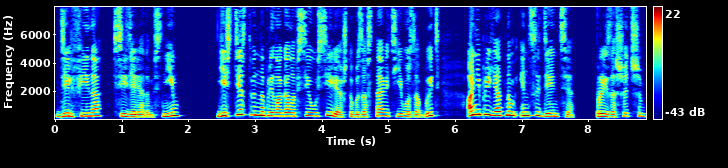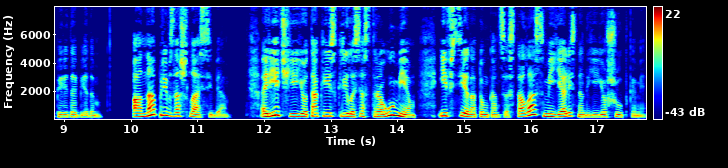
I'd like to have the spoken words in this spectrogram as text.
Дельфина, сидя рядом с ним, естественно, прилагала все усилия, чтобы заставить его забыть о неприятном инциденте, произошедшем перед обедом. Она превзошла себя. Речь ее так и искрилась остроумием, и все на том конце стола смеялись над ее шутками.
